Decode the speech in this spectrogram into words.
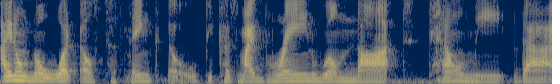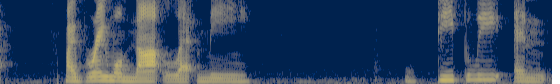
I don't know what else to think though because my brain will not tell me that my brain will not let me deeply and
